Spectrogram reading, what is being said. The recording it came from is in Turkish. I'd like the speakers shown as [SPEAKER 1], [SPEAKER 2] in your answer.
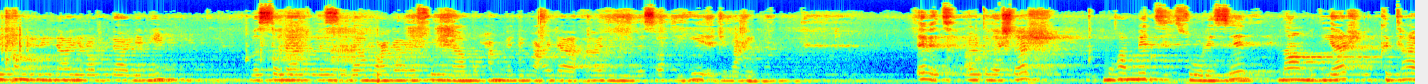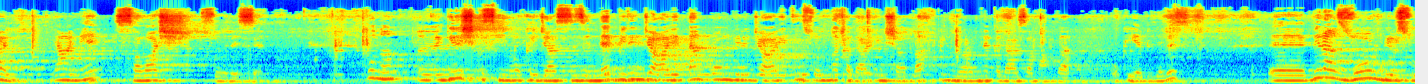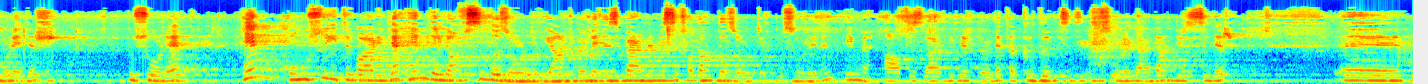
[SPEAKER 1] Elhamdülillahi Rabbil Alemin. Ve salatu ve selamu ala Resulina Muhammed ve ala alihi ve sahbihi ecma'in. Evet arkadaşlar, Muhammed suresi namı diğer Kıtal yani Savaş suresi. Bunun e, giriş kısmını okuyacağız sizinle. Birinci ayetten 11. ayetin sonuna kadar inşallah. Bilmiyorum ne kadar zamanda okuyabiliriz. E, biraz zor bir suredir bu sure. Hem konusu itibariyle hem de lafzı da zordur. Yani böyle ezberlemesi falan da zordur bu surenin değil mi? Hafızlar bilir böyle takıldığımız surelerden birisidir. Ee,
